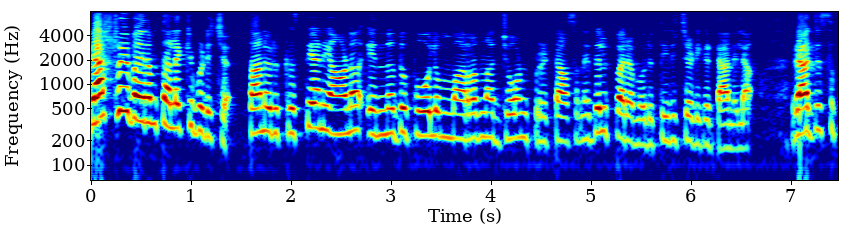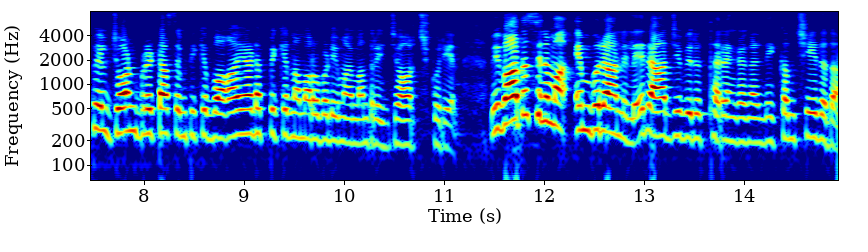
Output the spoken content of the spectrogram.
രാഷ്ട്രീയ വൈരം തലയ്ക്ക് പിടിച്ച്. താൻ ഒരു ക്രിസ്ത്യാനിയാണ് എന്നതുപോലും മറന്ന ജോൺ ബ്രിട്ടാസിന് ഇതിൽ പരം ഒരു തിരിച്ചടി കിട്ടാനില്ല. രാജ്യസഭയിൽ ജോൺ ബ്രിട്ടാസ് എം പിക്ക് വായടപ്പിക്കുന്ന മറുപടിയുമായി മന്ത്രി ജോർജ് കുര്യൻ. വിവാദ സിനിമ എമ്പുരാനിലെ രാജ്യവിരുദ്ധ രംഗങ്ങൾ നീക്കം ചെയ്തത്.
